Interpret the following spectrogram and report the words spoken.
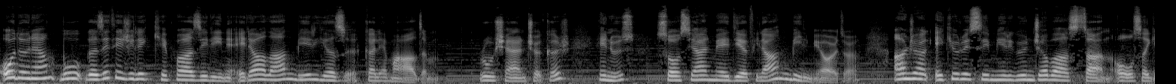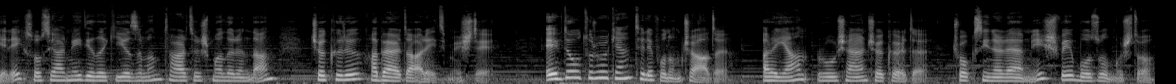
O dönem bu gazetecilik kepazeliğini ele alan bir yazı kaleme aldım. Ruşen Çakır henüz sosyal medya filan bilmiyordu. Ancak ekürisi Mirgün Cabas'tan olsa gerek sosyal medyadaki yazımın tartışmalarından Çakır'ı haberdar etmişti. Evde otururken telefonum çaldı. Arayan Ruşen Çakır'dı. Çok sinirlenmiş ve bozulmuştu.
